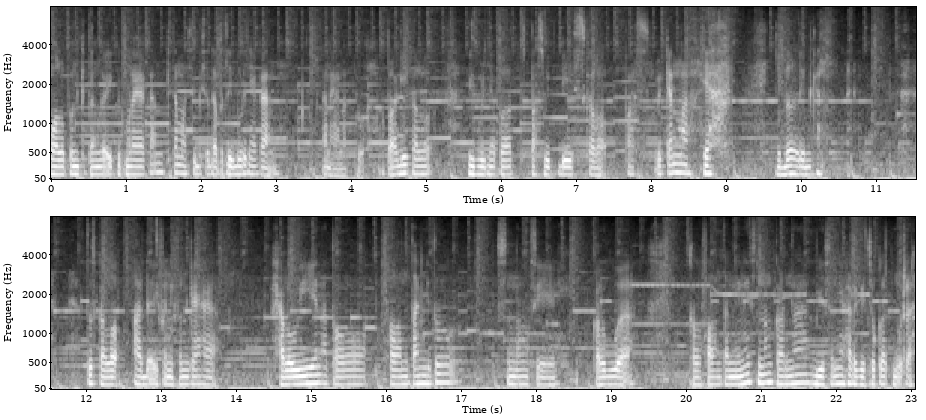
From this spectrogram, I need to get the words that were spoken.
walaupun kita nggak ikut merayakan kita masih bisa dapat liburnya kan. Kan enak tuh. Apalagi kalau liburnya pas, pas weekdays kalau pas weekend mah ya nyebelin kan. Terus kalau ada event-event kayak Halloween atau Valentine gitu seneng sih. Kalau gua kalau Valentine ini seneng karena biasanya harga coklat murah.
